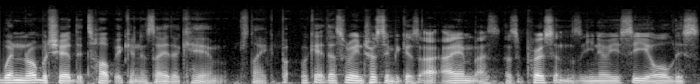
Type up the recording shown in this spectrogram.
when Robert shared the topic and I said, okay, it's like, okay, that's really interesting because I, I am as as a person, you know, you see all these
